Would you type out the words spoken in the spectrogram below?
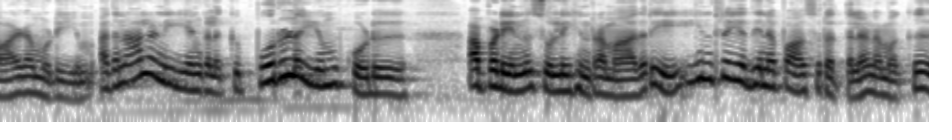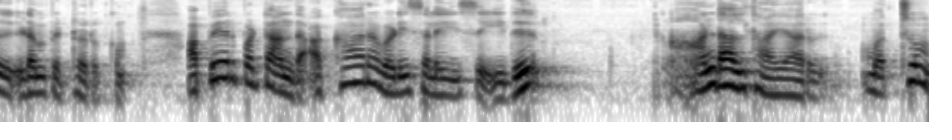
வாழ முடியும். அதனால் நீ எங்களுக்கு பொருளையும் கொடு அப்படின்னு சொல்லுகின்ற மாதிரி இன்றைய தின பாசுரத்தில் நமக்கு இடம்பெற்றிருக்கும் அப்பேற்பட்ட அந்த அக்கார வடிசலை செய்து ஆண்டாள் தாயார் மற்றும்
